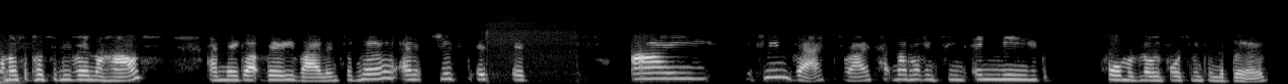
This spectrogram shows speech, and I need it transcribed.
Am I supposed to leave her in the house? And they got very violent with her, and it's just it's it's I, between that, right, not having seen any form of law enforcement in the burbs,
